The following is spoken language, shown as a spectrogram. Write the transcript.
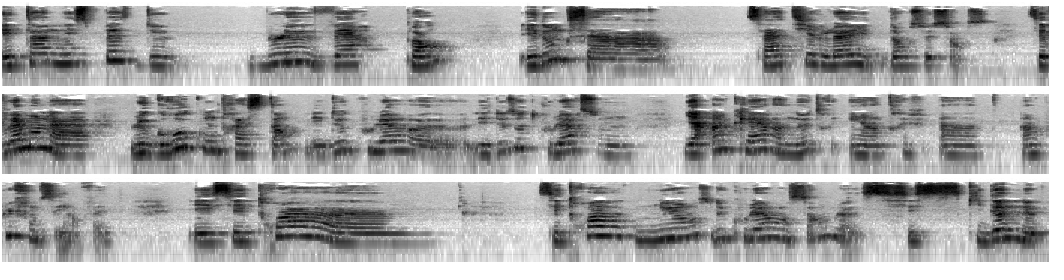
est un espèce de bleu-vert pan. Et donc ça, attire l'œil dans ce sens. C'est vraiment le gros contrastant. Les deux couleurs, euh, les deux autres couleurs sont, il y a un clair, un neutre et un, plus foncé en fait. Et ces trois, euh, ces trois nuances de couleurs ensemble, c'est ce qui donne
